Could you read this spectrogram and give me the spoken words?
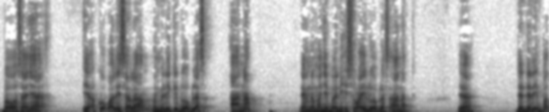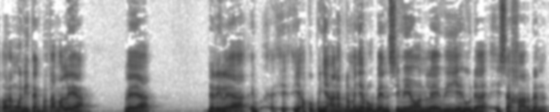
Bahwasanya Yakub alaihissalam memiliki 12 anak yang namanya Bani Israel 12 anak ya. Dan dari empat orang wanita. Yang pertama Lea. Lea dari Lea, aku punya anak namanya Ruben, Simeon, Lewi, Yehuda, Isakhar, dan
